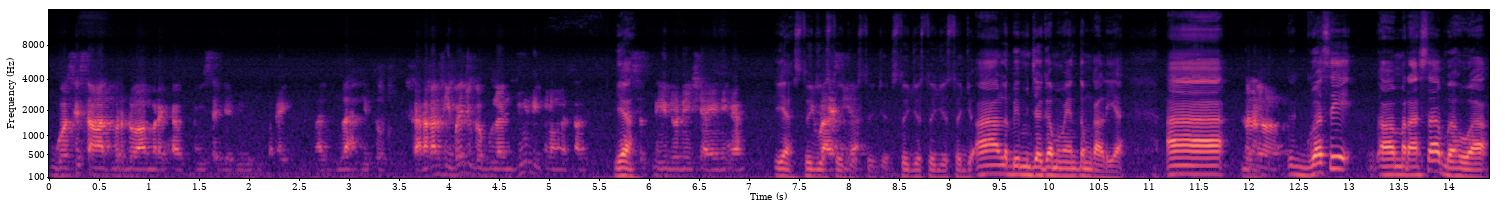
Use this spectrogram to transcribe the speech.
gue sih sangat berdoa mereka bisa jadi lebih baik lagi lah gitu karena kan FIBA juga bulan Juni kalau nggak salah Iya. di Indonesia ini kan Iya, setuju, Di setuju, Asia. setuju, setuju, setuju, setuju. Ah, lebih menjaga momentum kali ya. Ah, Betul. gue sih eh, merasa bahwa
